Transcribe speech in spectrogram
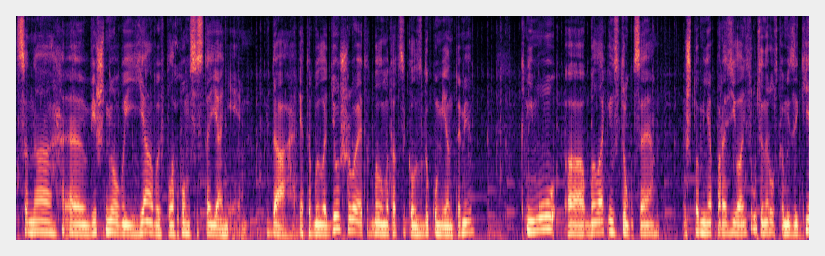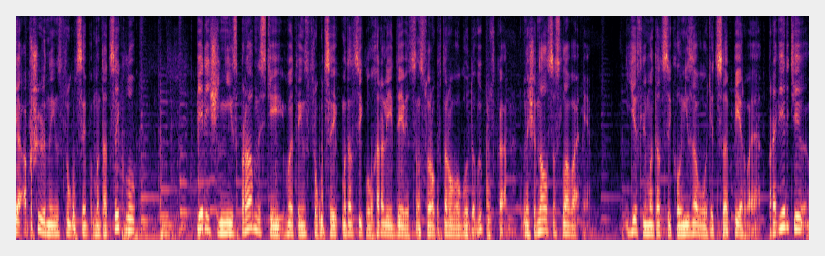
цена э, вишневой явы в плохом состоянии. Да, это было дешево, этот был мотоцикл с документами. К нему э, была инструкция, что меня поразило. Инструкция на русском языке, обширная инструкция по мотоциклу. Перечень неисправностей в этой инструкции к мотоциклу Harley Davidson 42 года выпуска начинался словами. Если мотоцикл не заводится, первое, проверьте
